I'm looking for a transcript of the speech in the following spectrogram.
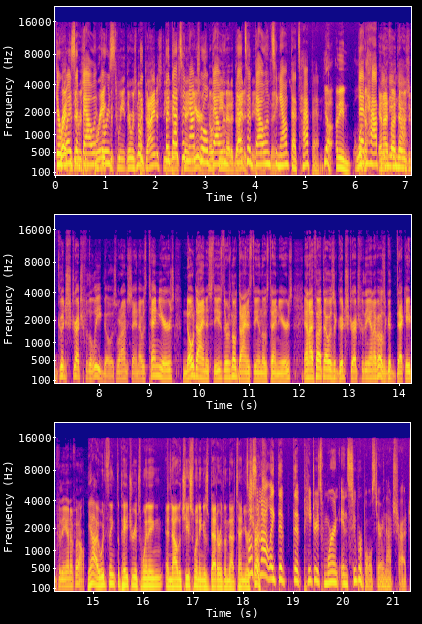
there Right, was there a was balance. there was between- there was no but, dynasty But in those that's a 10 natural No balance. had a That's a in those 10 balancing out that's happened. Yeah, I mean, look, that happened. And I thought in that was a good stretch for the league, though, is what I'm saying. That was 10 years, no dynasties. There was no dynasty in those 10 years. And I thought that was a good stretch for the NFL. It was a good decade for the NFL. Yeah, I would think the Patriots winning and now the Chiefs winning is better than that 10 year It's also stretch. not like the the Patriots weren't in Super Bowls during that stretch.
